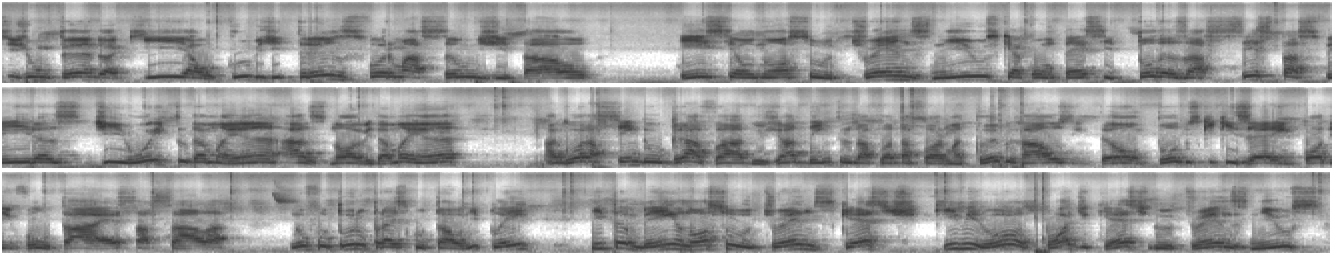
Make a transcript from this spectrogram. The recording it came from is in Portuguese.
se juntando aqui ao Clube de Transformação Digital. Esse é o nosso Trends News que acontece todas as sextas-feiras, de 8 da manhã às 9 da manhã. Agora sendo gravado já dentro da plataforma Clubhouse, então todos que quiserem podem voltar a essa sala no futuro para escutar o replay. E também o nosso Trendscast, que virou podcast do Trends News.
